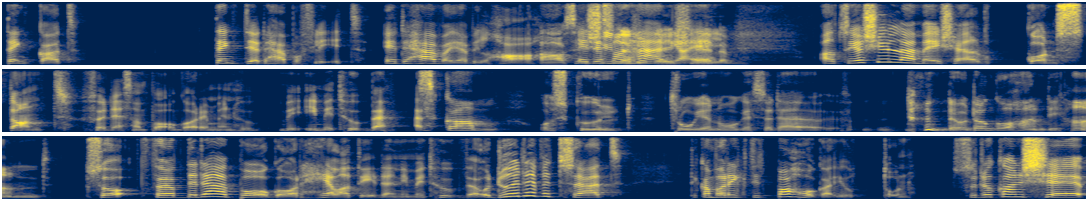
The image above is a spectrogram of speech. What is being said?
tänka att, tänkte jag det här på flit? Är det här vad jag vill ha? Ah, är det sån här jag själv. Är? Alltså jag skyller mig själv konstant för det som pågår i, min i mitt huvud. Skam och skuld tror jag nog är sådär, de, de går hand i hand. Så för att det där pågår hela tiden i mitt huvud och då är det du så att det kan vara riktigt pahoga jutton. Så då kanske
